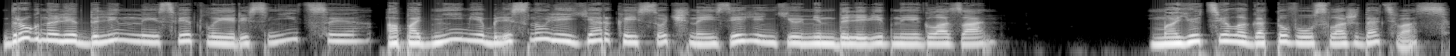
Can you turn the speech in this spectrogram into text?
дрогнули длинные светлые ресницы, а под ними блеснули яркой сочной зеленью миндалевидные глаза. «Мое тело готово услаждать вас»,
